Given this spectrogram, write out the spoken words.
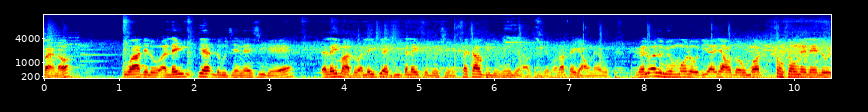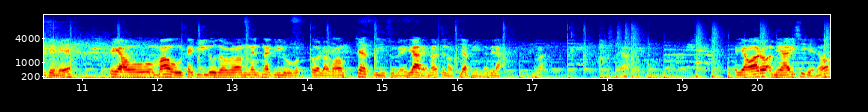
ပန်နော်သူကဒီလိုအလိပ်ပြက်လူကျင်လဲရှိတယ်တလိမ့်မှာဆိုအလိပ်ပြက်ကြီးတလိမ့်ဆိုလို့ရှိရင်16ကီလိုဝန်းကျင်လောက်ရှိတယ်ပေါ့နော်တစ်ရောင်နဲ့ကိုဒီလိုအဲ့လိုမျိုးမို့လို့ဒီအရောင်စုံပေါ့စုံစုံလေးလေးလူကျင်တယ်တစ်ရောင်မောက်ကို1ကီလိုတော့2ကီလိုတော့လောက်အောင်ဖြတ်ပြီးဆိုလဲရတယ်နော်ကျွန်တော်ဖြတ်ပြီးမယ်သိလားဒီမှာဒါ အယောင်ကတော့အများကြီးရှိတယ်နော်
